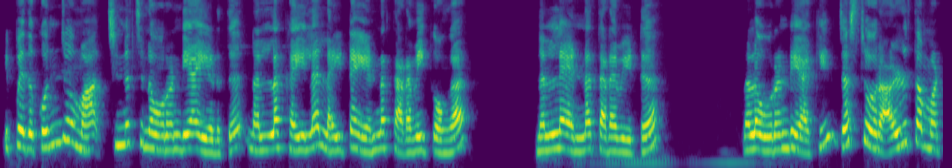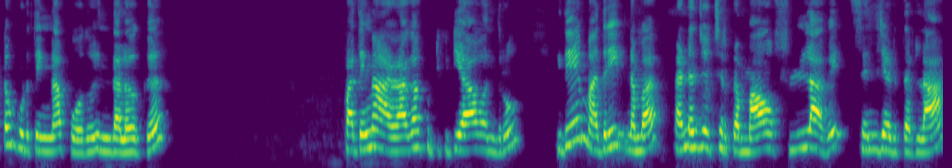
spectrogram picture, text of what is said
இப்போ இதை கொஞ்சமா சின்ன சின்ன உருண்டையாக எடுத்து நல்லா கையில் லைட்டாக எண்ணெய் தடவிக்கோங்க. நல்ல எண்ணெய் தடவிட்டு நல்லா உருண்டையாக்கி ஜஸ்ட் ஒரு அழுத்தம் மட்டும் கொடுத்தீங்கன்னா போதும் இந்த அளவுக்கு. பார்த்தீங்கன்னா அழகாக குட்டி குட்டியாக வந்துடும் இதே மாதிரி நம்ம பிணைஞ்சு வச்சிருக்க மாவு ஃபுல்லாகவே செஞ்சு எடுத்துடலாம்.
